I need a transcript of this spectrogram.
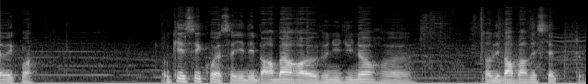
Avec moi. Ok, c'est quoi? Ça y est des barbares euh, venus du nord euh... Non, des barbares des steppes plutôt.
